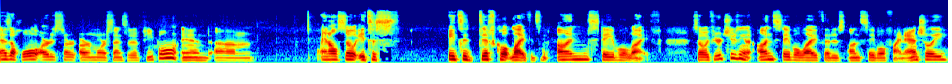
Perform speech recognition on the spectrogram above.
as a whole, artists are, are more sensitive people, and um, and also it's a it's a difficult life. It's an unstable life. So if you're choosing an unstable life that is unstable financially,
